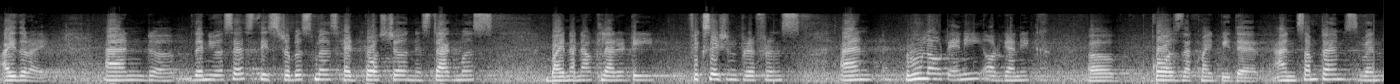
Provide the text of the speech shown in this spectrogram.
either eye. And uh, then you assess the strabismus, head posture, nystagmus, binocularity, fixation preference, and rule out any organic uh, cause that might be there. And sometimes when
